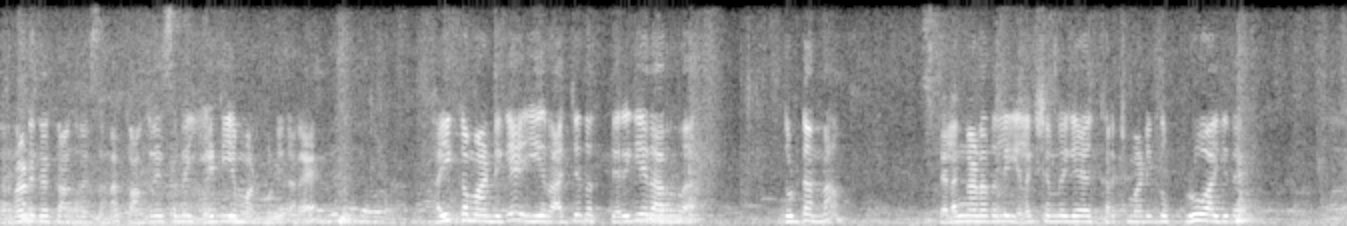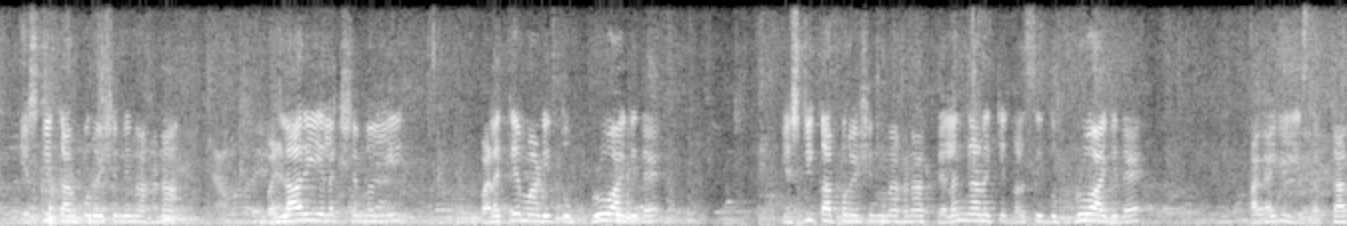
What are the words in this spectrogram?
ಕರ್ನಾಟಕ ಕಾಂಗ್ರೆಸ್ಸನ್ನು ಕಾಂಗ್ರೆಸ್ಸನ್ನ ಎ ಟಿ ಎಂ ಮಾಡ್ಕೊಂಡಿದ್ದಾರೆ. ಹೈಕಮಾಂಡಿಗೆ ಈ ರಾಜ್ಯದ ತೆರಿಗೆದಾರರ ದುಡ್ಡನ್ನು ತೆಲಂಗಾಣದಲ್ಲಿ ಎಲೆಕ್ಷನ್ಗೆ ಖರ್ಚು ಮಾಡಿದ್ದು ಪ್ರೂವ್ ಆಗಿದೆ. ಎಸ್ ಟಿ ಕಾರ್ಪೊರೇಷನ್ನಿನ ಹಣ ಬಳ್ಳಾರಿ ಎಲೆಕ್ಷನ್ನಲ್ಲಿ ಬಳಕೆ ಮಾಡಿದ್ದು ಪ್ರೂವ್ ಆಗಿದೆ. ಎಸ್ ಟಿ ಕಾರ್ಪೊರೇಷನ್ನ ಹಣ ತೆಲಂಗಾಣಕ್ಕೆ ಕಳಿಸಿದ್ದು ಪ್ರೂವ್ ಆಗಿದೆ. ಹಾಗಾಗಿ ಈ ಸರ್ಕಾರ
